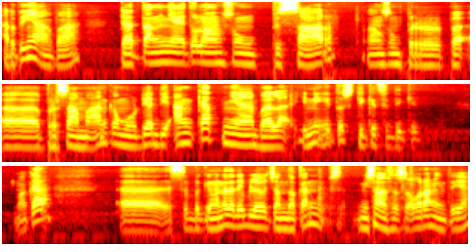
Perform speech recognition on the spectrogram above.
Artinya apa? Datangnya itu langsung besar, langsung ber, eh, bersamaan kemudian diangkatnya bala ini itu sedikit-sedikit. Maka eh, sebagaimana tadi beliau contohkan misal seseorang itu ya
